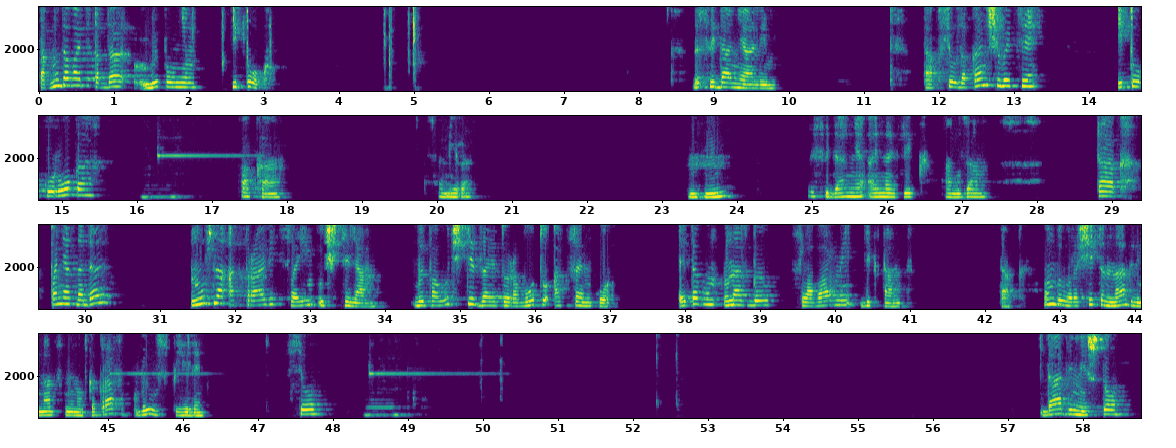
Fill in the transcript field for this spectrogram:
Так, ну давайте тогда выполним итог. До свидания, Алим. Так, все, заканчивайте. Итог урока. Пока. Самира. Угу. До свидания, Айназик, Анзам. Так, понятно, да? Нужно отправить своим учителям. Вы получите за эту работу оценку. Это у нас был словарный диктант. Так, он был рассчитан на 12 минут. Как раз вы успели. Все. Да, Деми, что?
